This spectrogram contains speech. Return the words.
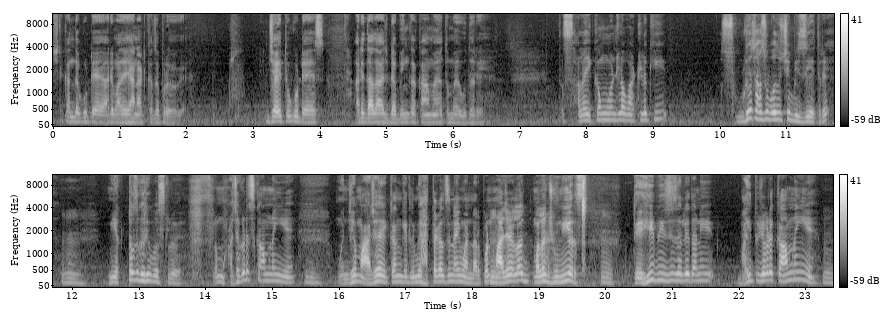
श्रीकांत कुठे आहे? अरे माझ्या ह्या नाटकाचा प्रयोग आहे. जय तू कुठे आहेस? अरे दादा आज डबिंग का काम आहे? तो मैं उधर आहे. तर साला एका मोमेंटला वाटलं की सगळेच आजूबाजूचे बिझी आहेत रे. मी एकटाच घरी बसलोय. म्हटलं, माझ्याकडेच काम नाही आहे म्हणजे माझ्या एकांकितलं मी हाताखालचं नाही म्हणणार पण माझ्याला मला ज्युनियर्स तेही बिझी झालेत आणि भाई तुझ्याकडे काम नाही आहे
